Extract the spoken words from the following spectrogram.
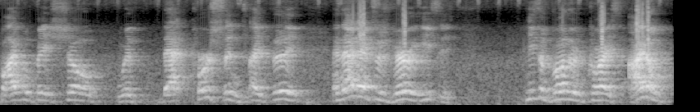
Bible-based show with that person type thing? And that answer is very easy. He's a brother in Christ. I don't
